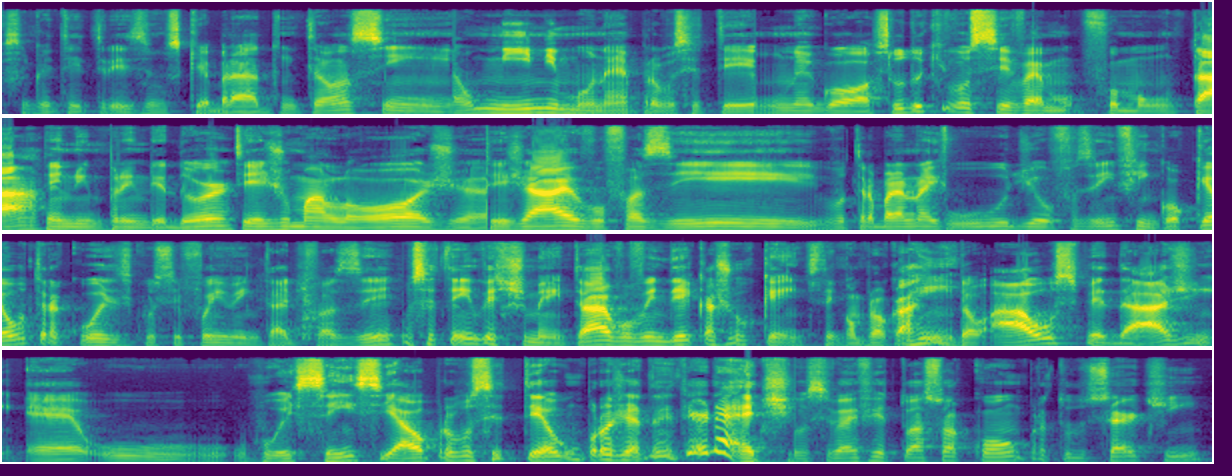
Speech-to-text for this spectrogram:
53 uns quebrados. Então assim, é o mínimo, né, para você ter um negócio. Tudo que você vai for montar sendo empreendedor, seja uma loja, seja ah, eu vou fazer, vou trabalhar no iFood, ou fazer, enfim, qualquer outra coisa que você for inventar de fazer, você tem investimento. Ah, eu vou vender cachorro quente, você tem que comprar o um carrinho. Então, a hospedagem é o, o essencial para você ter algum projeto na internet. Você vai efetuar sua compra tudo certinho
